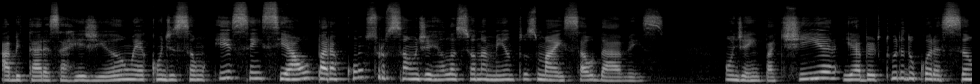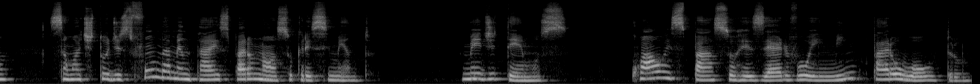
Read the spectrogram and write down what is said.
Habitar essa região é a condição essencial para a construção de relacionamentos mais saudáveis, onde a empatia e a abertura do coração são atitudes fundamentais para o nosso crescimento. Meditemos. Qual espaço reservo em mim para o outro?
